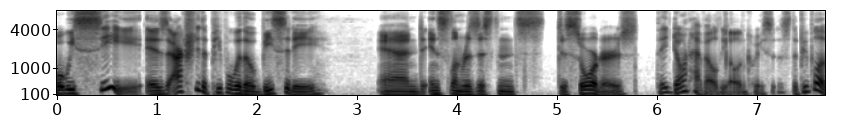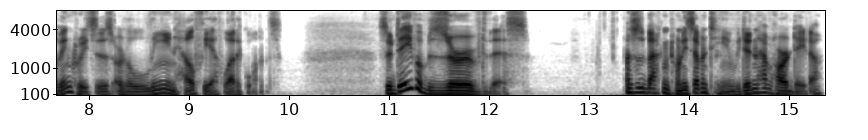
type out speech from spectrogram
what we see is actually the people with obesity and insulin resistance disorders, they don't have LDL increases. The people who have increases are the lean, healthy, athletic ones. So Dave observed this. This was back in 2017. We didn't have hard data.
